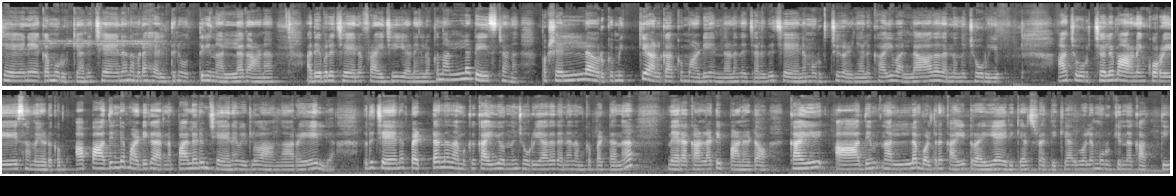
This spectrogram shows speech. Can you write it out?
ചേനയൊക്കെ മുറിക്കാൻ ചേന നമ്മുടെ ഹെൽത്തിന് ഒത്തിരി നല്ലതാണ്. അതേപോലെ ചേന ഫ്രൈ ചെയ്യുകയാണെങ്കിലൊക്കെ നല്ല ടേസ്റ്റാണ് പക്ഷെ എല്ലാവർക്കും മിക്ക ആൾക്കാർക്കും മടി എന്താണെന്ന് വെച്ചാൽ ഇത് ചേന മുറിച്ച് കഴിഞ്ഞാൽ കൈ വല്ലാതെ തന്നെ ഒന്ന് ചൊറിയും. ആ ചൊറിച്ചൽ മാറണമെങ്കിൽ കുറേ സമയമെടുക്കും. അപ്പോൾ അതിന്റെ മടി കാരണം പലരും ചേന വീട്ടിൽ വാങ്ങാറേ ഇല്ല. അപ്പോൾ ഇത് ചേന പെട്ടെന്ന് നമുക്ക് കൈ ഒന്നും ചൊറിയാതെ തന്നെ നമുക്ക് പെട്ടെന്ന് നേരാക്കാനുള്ള ടിപ്പാണ് കേട്ടോ. കൈ ആദ്യം നല്ല പോലെ തന്നെ കൈ ഡ്രൈ ആയിരിക്കാൻ ശ്രദ്ധിക്കുക. അതുപോലെ മുറിക്കുന്ന കത്തി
